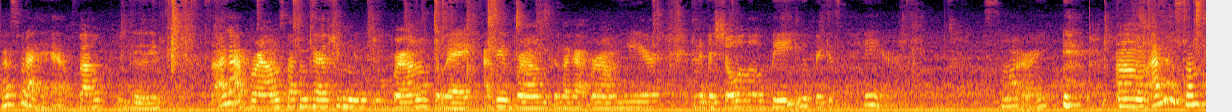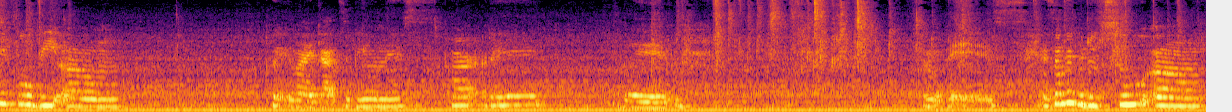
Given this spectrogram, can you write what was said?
that's what i have. So i hope we're good so I got brown stocking caps. You can do brown or black. I did brown because I got brown hair. And if it show a little bit, you would think it's hair. Smart, right? um, I know some people be um putting like Got2b on this part of the head. But I'm gonna pass. And some people do two um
